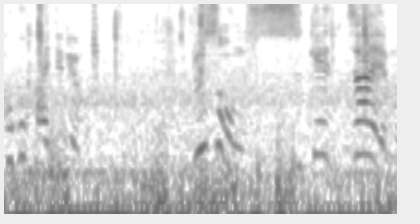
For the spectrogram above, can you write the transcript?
ここ書いてるよルソン助左衛門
